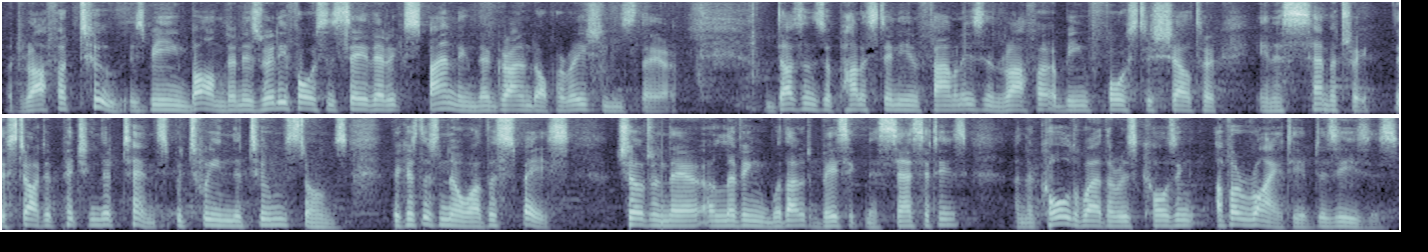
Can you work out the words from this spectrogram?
But Rafah, too, is being bombed, and Israeli forces say they're expanding their ground operations there. Dozens of Palestinian families in Rafah are being forced to shelter in a cemetery. They've started pitching their tents between the tombstones because there's no other space. Children there are living without basic necessities, and the cold weather is causing a variety of diseases.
